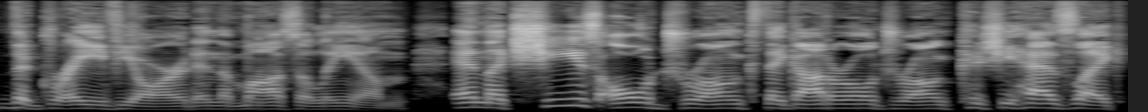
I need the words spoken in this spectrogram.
the graveyard and the mausoleum, and like she's all drunk. They got her all drunk because she has like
